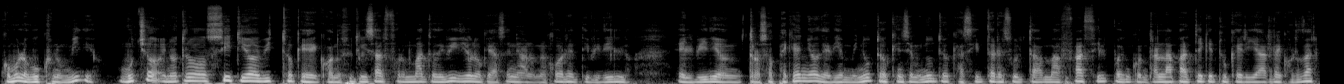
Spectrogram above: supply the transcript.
¿Cómo lo busco en un vídeo? Mucho, en otros sitios he visto que cuando se utiliza el formato de vídeo lo que hacen a lo mejor es dividirlo el vídeo en trozos pequeños de 10 minutos, 15 minutos, que así te resulta más fácil pues, encontrar la parte que tú querías recordar.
